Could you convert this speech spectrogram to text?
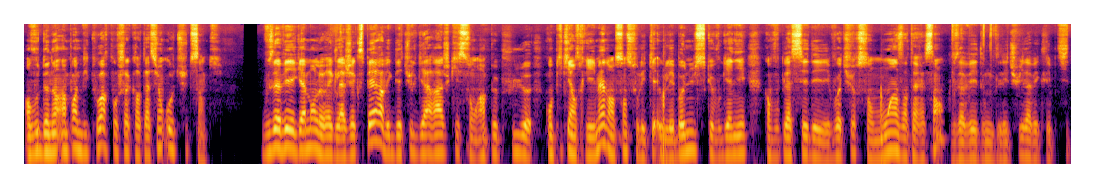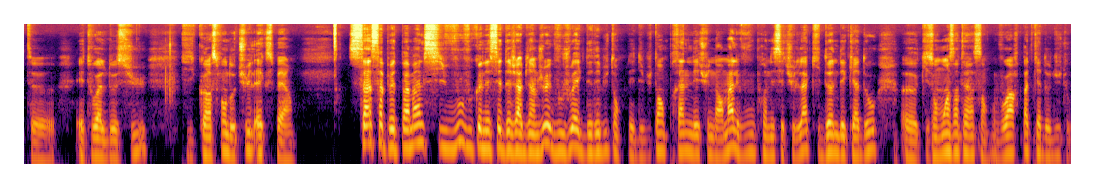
en vous donnant un point de victoire pour chaque rotation au-dessus de 5. Vous avez également le réglage expert avec des tuiles garage qui sont un peu plus euh, compliquées entre guillemets dans le sens où les, bonus que vous gagnez quand vous placez des voitures sont moins intéressants. Vous avez donc les tuiles avec les petites euh, étoiles dessus qui correspondent aux tuiles expert. Ça, ça peut être pas mal si vous, vous connaissez déjà bien le jeu et que vous jouez avec des débutants. Les débutants prennent les tuiles normales et vous, vous prenez ces tuiles-là qui donnent des cadeaux euh, qui sont moins intéressants, voire pas de cadeaux du tout.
